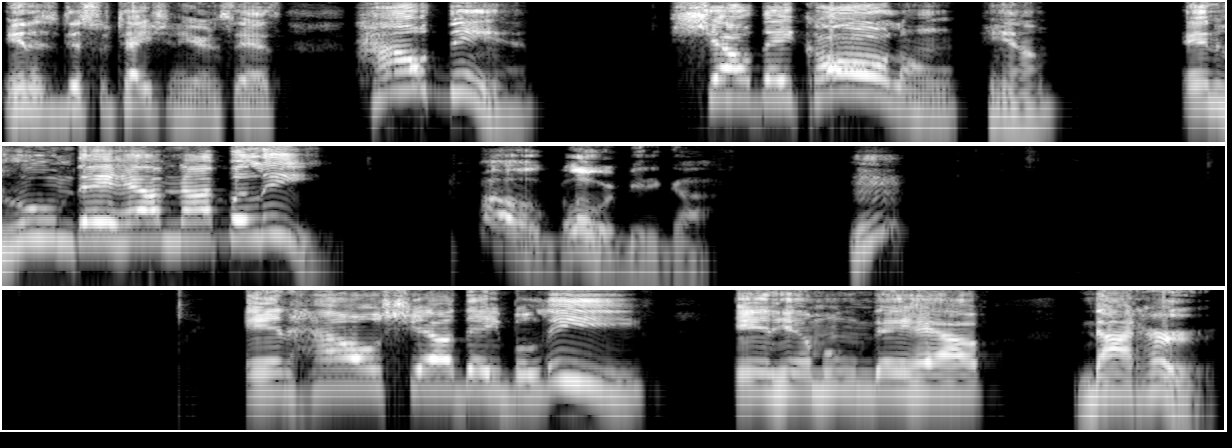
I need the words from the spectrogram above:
in his dissertation here and says, How then shall they call on him in whom they have not believed? Oh, glory be to God. Hmm? And how shall they believe in him whom they have not heard?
